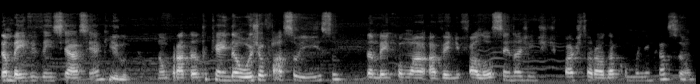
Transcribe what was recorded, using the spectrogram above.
também vivenciassem aquilo. Não para tanto que ainda hoje eu faço isso, também como a Veni falou, sendo agente de pastoral da comunicação.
